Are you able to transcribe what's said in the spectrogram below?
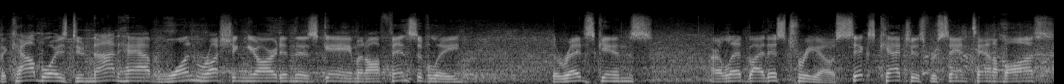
The Cowboys do not have one rushing yard in this game, and offensively, the Redskins are led by this trio. Six catches for Santana Moss,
